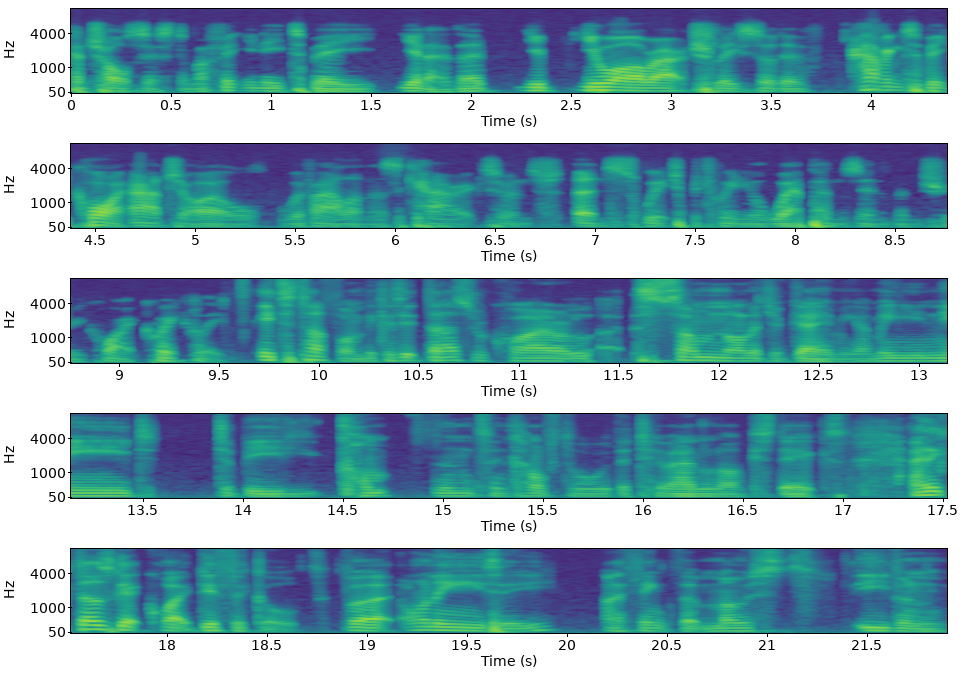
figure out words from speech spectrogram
control system. I think you need to be, you know, you you are actually sort of having to be quite agile with Alan as a character and and switch between your weapons inventory quite quickly. it's a tough one because it does require some knowledge of gaming. I mean, you need to be confident and comfortable with the two analog sticks, and it does get quite difficult. But on easy, I think that most, even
